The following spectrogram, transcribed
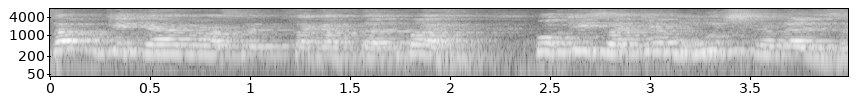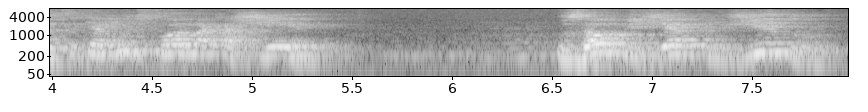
Sabe por que a água é uma sagacidade máxima? Porque isso aqui é muito escandalizante, isso aqui é muito fora da caixinha. Usar objeto ungido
